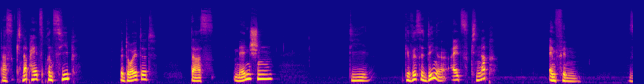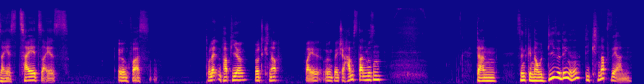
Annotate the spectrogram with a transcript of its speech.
das Knappheitsprinzip bedeutet, dass Menschen, die gewisse Dinge als knapp empfinden, sei es Zeit, sei es irgendwas, Toilettenpapier wird knapp, weil irgendwelche hamstern müssen, dann sind genau diese Dinge, die knapp werden,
